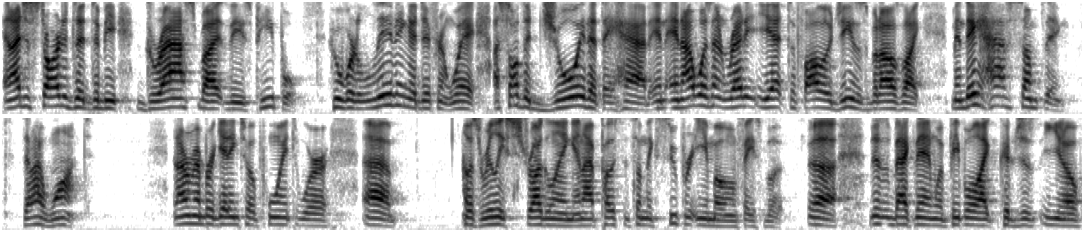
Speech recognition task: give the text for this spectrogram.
And I just started to, to be grasped by these people who were living a different way. I saw the joy that they had. And, and I wasn't ready yet to follow Jesus, but I was like, man, they have something that I want. And I remember getting to a point where uh, I was really struggling, and I posted something super emo on Facebook. Uh, this is back then when people like could just, you know,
